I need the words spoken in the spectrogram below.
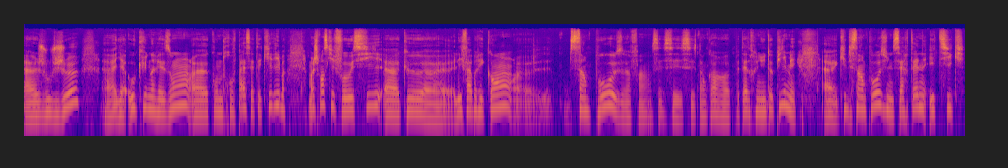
euh, jouent le jeu, euh, il n'y a aucune raison qu'on ne trouve pas cet équilibre. Moi, je pense qu'il faut aussi que les fabricants euh, s'imposent, enfin, c'est- encore euh, peut-être une utopie, mais euh, qu'ils s'imposent une certaine éthique.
